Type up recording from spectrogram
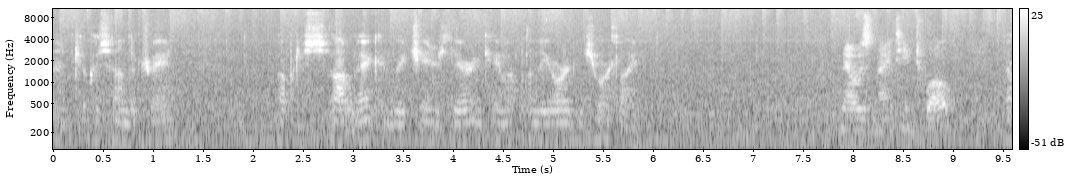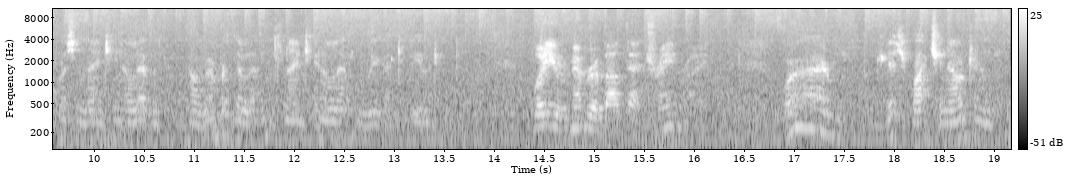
and took us on the train up to Salt Lake, and we changed there and came up on the Oregon Short Line. And that was 1912. That was in 1911, November the 11th, 1911, we got to Butte. What do you remember about that train ride? Well, just watching out, and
